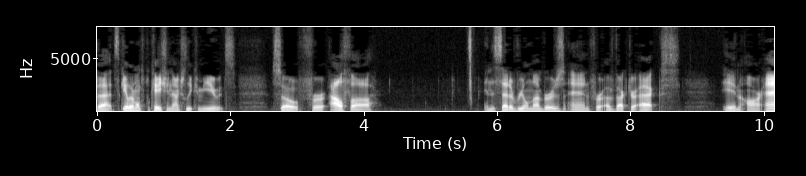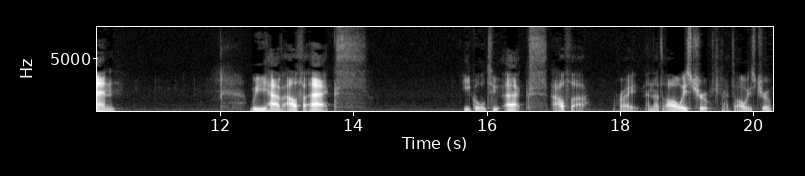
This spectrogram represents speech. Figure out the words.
that scalar multiplication actually commutes. So for alpha in the set of real numbers and for a vector x in Rn, we have alpha x equal to x alpha, right? And that's always true. That's always true.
